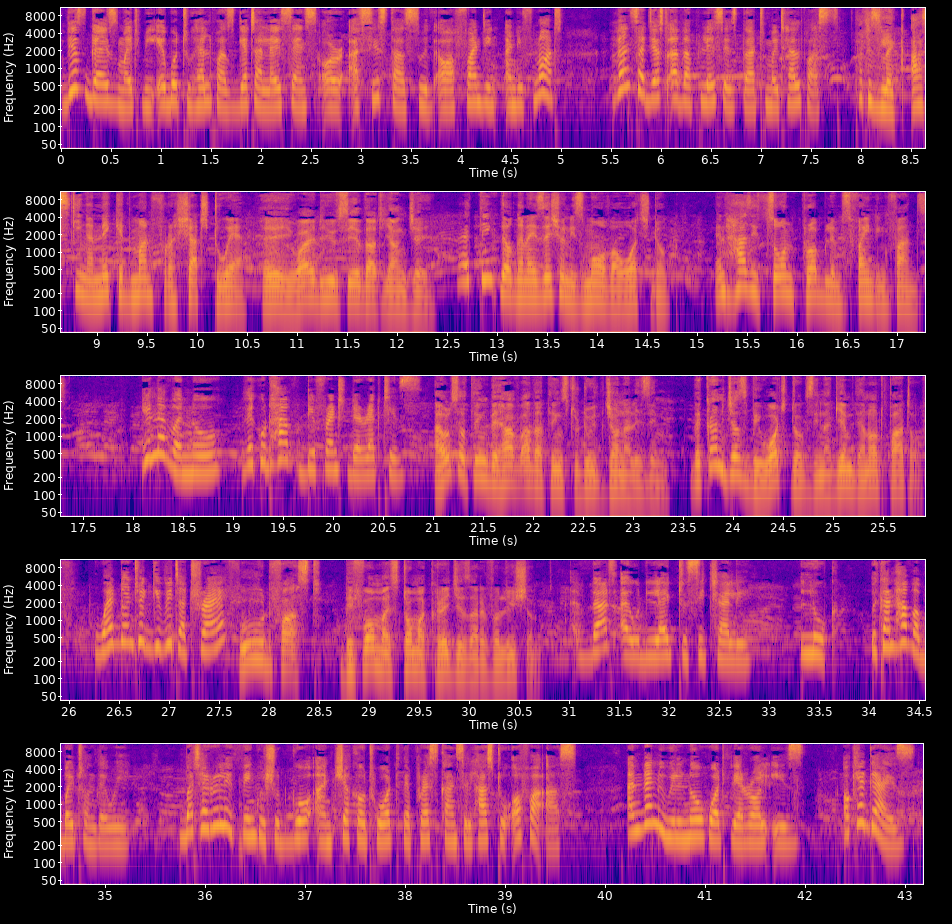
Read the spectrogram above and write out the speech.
These guys might be able to help us get a license or assist us with our funding, and if not, then suggest other places that might help us. That is like asking a naked man for a shirt to wear. Hey, why do you say that, young Jay? I think the organization is more of a watchdog and has its own problems finding funds. You never know. They could have different directives. I also think they have other things to do with journalism. They can't just be watchdogs in a game they're not part of. Why don't we give it a try? Food first, before my stomach rages a revolution. That I would like to see, Charlie. Look, we can have a bite on the way. But I really think we should go and check out what the Press Council has to offer us. And then we will know what their role is. Okay, guys?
